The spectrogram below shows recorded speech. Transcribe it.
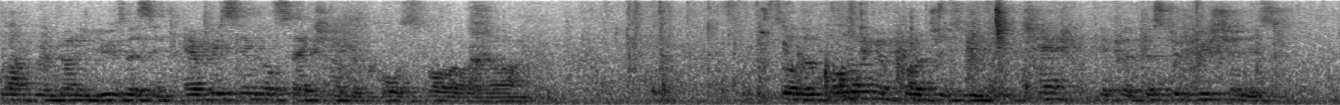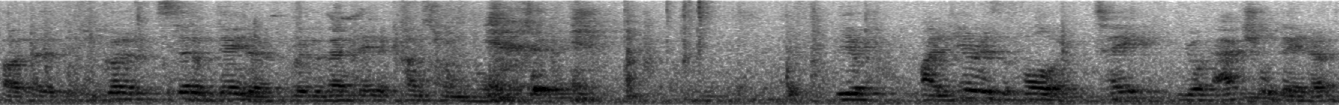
plot. We're going to use this in every single section of the course following on. So the following approach is used to check if a distribution is, uh, if you've got a set of data, whether that data comes from the normal distribution. The idea is the following. Take your actual data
